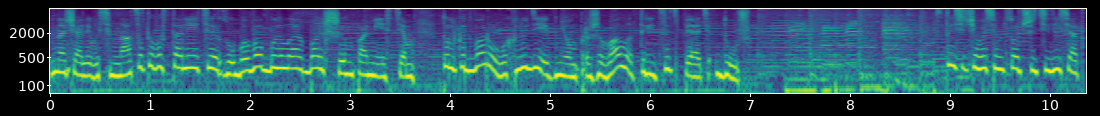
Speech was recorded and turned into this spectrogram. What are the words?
В начале 18 столетия Зубово было большим поместьем. Только дворовых людей в нем проживало 35 душ. С 1860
